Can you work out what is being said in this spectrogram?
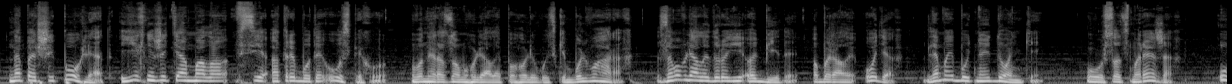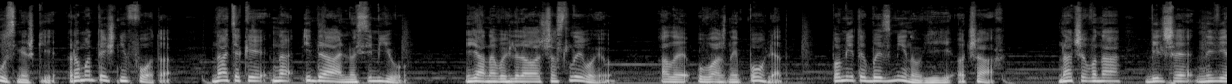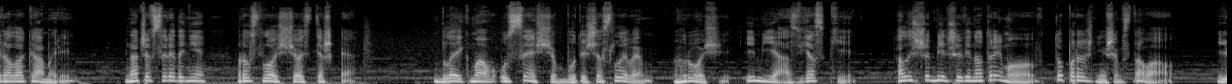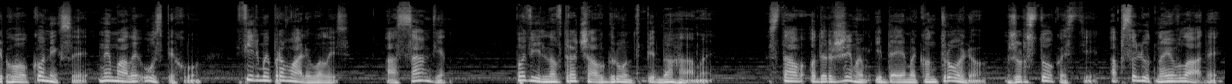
На перший погляд, їхнє життя мало всі атрибути успіху. Вони разом гуляли по голівудським бульварах, замовляли дорогі обіди, обирали одяг для майбутньої доньки. У соцмережах усмішки, романтичні фото, натяки на ідеальну сім'ю. Яна виглядала щасливою, але уважний погляд помітив би зміну в її очах, наче вона більше не вірила камері, наче всередині росло щось тяжке. Блейк мав усе, щоб бути щасливим: гроші, ім'я, зв'язки. Але що більше він отримував, то порожнішим ставав. Його комікси не мали успіху, фільми провалювались, а сам він повільно втрачав ґрунт під ногами, став одержимим ідеями контролю, жорстокості, абсолютної влади.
